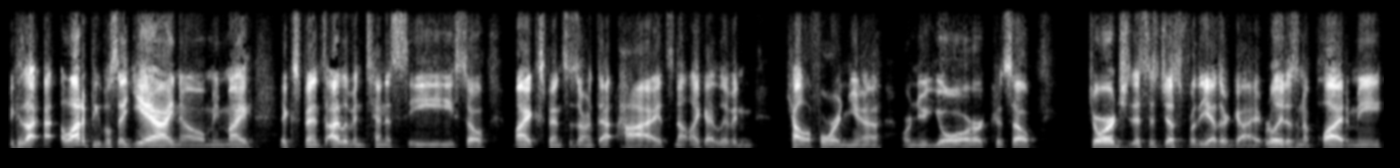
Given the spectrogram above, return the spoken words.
because I, a lot of people say, Yeah, I know. I mean, my expense, I live in Tennessee, so my expenses aren't that high. It's not like I live in California or New York. So, George, this is just for the other guy. It really doesn't apply to me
